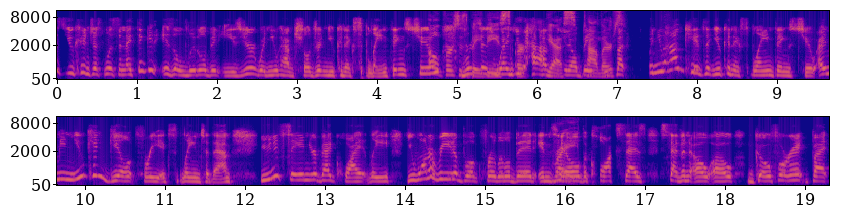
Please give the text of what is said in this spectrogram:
as you can just listen, I think it is a little bit easier when you have children you can explain things to Oh, versus babies when you or- have yes, you know babies. toddlers. But when you have kids that you can explain things to, I mean, you can guilt free explain to them. You need to stay in your bed quietly. You want to read a book for a little bit until Right. the clock says 700. Go for it, but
